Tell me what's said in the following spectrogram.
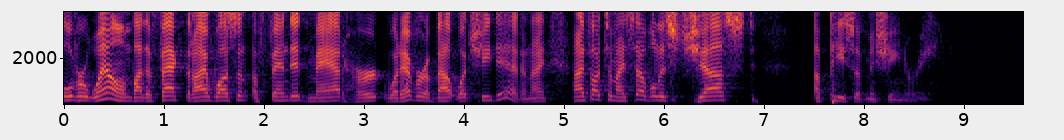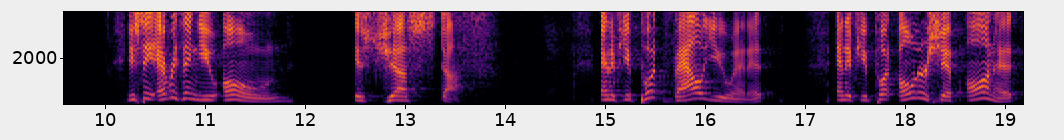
overwhelmed by the fact that I wasn't offended, mad, hurt, whatever about what she did. And I, and I thought to myself, well, it's just a piece of machinery. You see, everything you own is just stuff. And if you put value in it, and if you put ownership on it,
